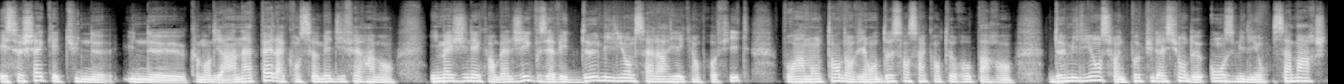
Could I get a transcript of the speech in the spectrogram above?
Et ce chèque est une, une, comment dire, un appel à consommer différemment. Imaginez qu'en Belgique, vous avez 2 millions de salariés qui en profitent pour un montant d'environ 250 euros par an. 2 millions sur une population de 11 millions. Ça marche.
